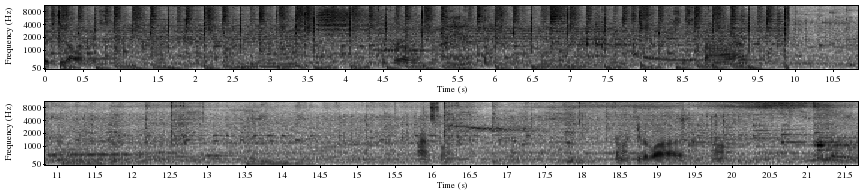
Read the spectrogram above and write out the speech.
60 dollars. Took forever. 65. Last one. Come on, keep it alive. No.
